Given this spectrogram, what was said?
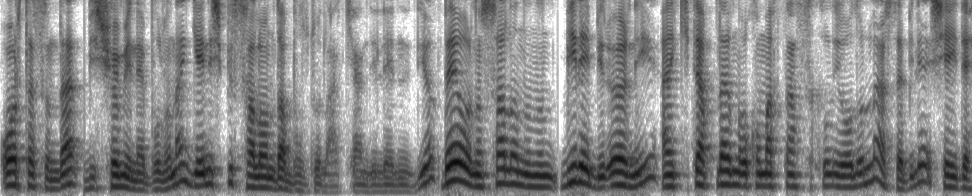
Ortasında bir şömine bulunan geniş bir salonda buldular kendilerini diyor. Beorn'un salonunun birebir örneği hani kitaplarını okumaktan sıkılıyor olurlarsa bile şeyde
